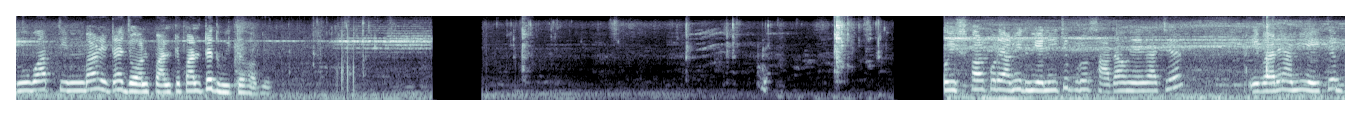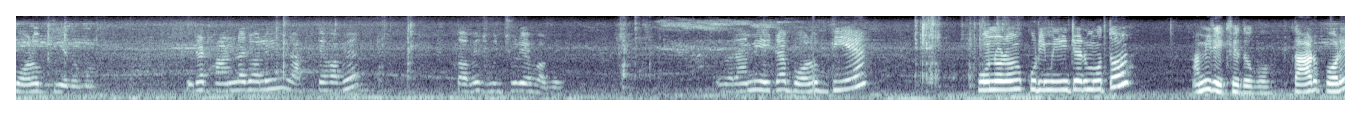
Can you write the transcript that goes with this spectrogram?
দুবার তিনবার এটা জল পাল্টে পাল্টে ধুইতে হবে। পরিষ্কার করে আমি ধুয়ে নিয়েছি, পুরো সাদা হয়ে গেছে। এবারে আমি এইতে বরফ দিয়ে দেবো। এটা ঠান্ডা জলেই রাখতে হবে, তবে ঝুরঝুরে হবে। এবার আমি এটা বরফ দিয়ে পনেরো কুড়ি মিনিটের মতো আমি রেখে দেবো। তারপরে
